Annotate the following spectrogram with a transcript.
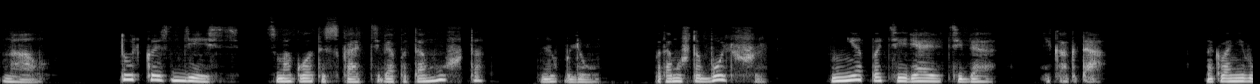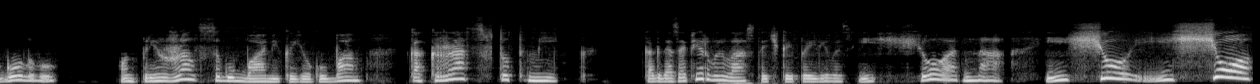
знал. Только здесь смогу отыскать тебя, потому что люблю, потому что больше не потеряю тебя никогда. Наклонив голову, он прижался губами к ее губам как раз в тот миг, когда за первой ласточкой появилась еще одна — еще, еще,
